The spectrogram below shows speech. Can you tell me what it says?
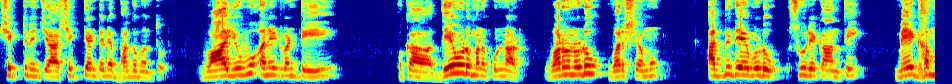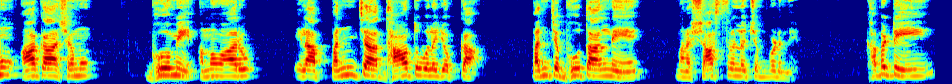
శక్తి నుంచి. ఆ శక్తి అంటేనే భగవంతుడు. వాయువు అనేటువంటి ఒక దేవుడు మనకున్నాడు. వరుణుడు వర్షము అగ్నిదేవుడు సూర్యకాంతి మేఘము ఆకాశము భూమి అమ్మవారు. ఇలా పంచధాతువుల యొక్క పంచభూతాలని మన శాస్త్రంలో చెప్పబడింది. కాబట్టి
